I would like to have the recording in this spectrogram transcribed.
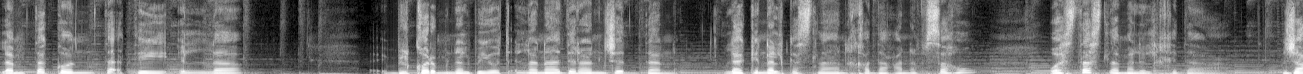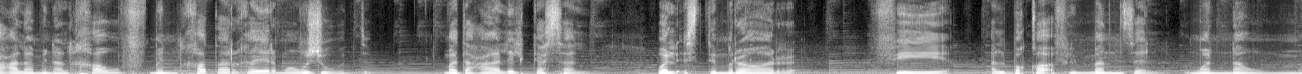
لم تكن تأتي إلا بالقرب من البيوت إلا نادرا جدا لكن الكسلان خدع نفسه واستسلم للخداع. جعل من الخوف من خطر غير موجود. مدعاة للكسل والاستمرار في البقاء في المنزل والنوم.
